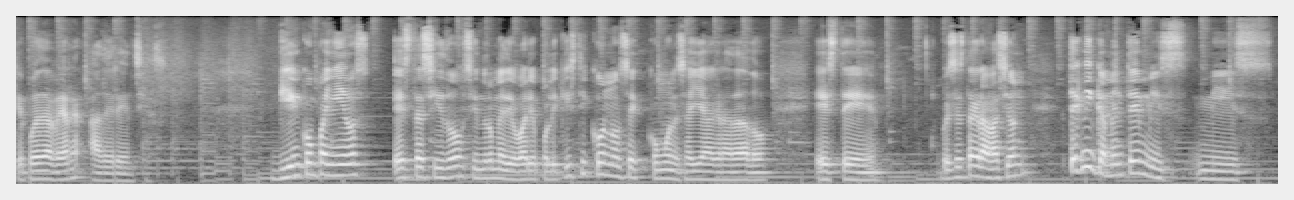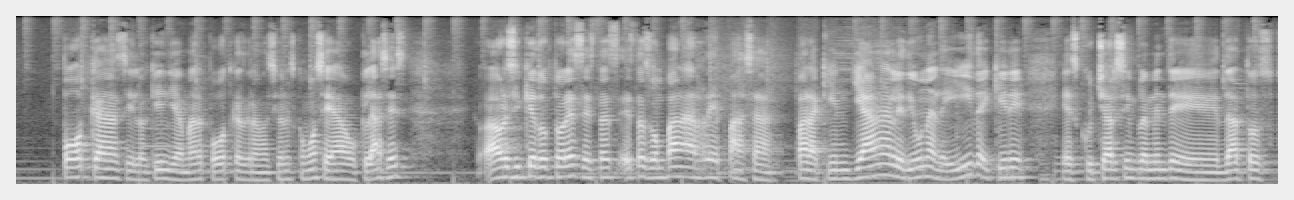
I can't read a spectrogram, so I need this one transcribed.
que puede haber adherencias. Bien compañeros, este ha sido síndrome de ovario poliquístico. No sé cómo les haya agradado este, pues esta grabación. Técnicamente mis, mis podcasts, si lo quieren llamar podcast, grabaciones, como sea, o clases, Ahora sí que doctores, estas, estas son para repasar, para quien ya le dio una leída y quiere escuchar simplemente datos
